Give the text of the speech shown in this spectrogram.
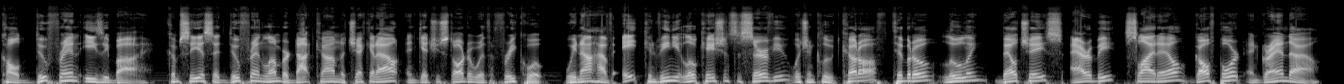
called Dufrene Easy Buy? Come see us at DufreneLumber.com to check it out and get you started with a free quote. We now have eight convenient locations to serve you, which include Cutoff, Thibodaux, Luling, Bellchase, Arabi, Slidell, Gulfport, and Grand Isle.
